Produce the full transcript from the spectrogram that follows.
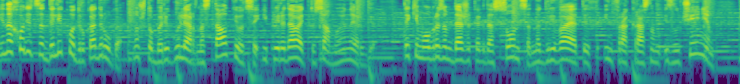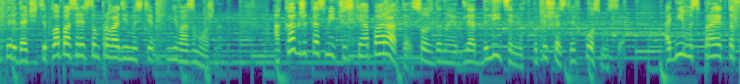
и находятся далеко друг от друга, но чтобы регулярно сталкиваться и передавать ту самую энергию. Таким образом, даже когда Солнце нагревает их инфракрасным излучением, передача тепла посредством проводимости невозможна. А как же космические аппараты, созданные для длительных путешествий в космосе? Одним из проектов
